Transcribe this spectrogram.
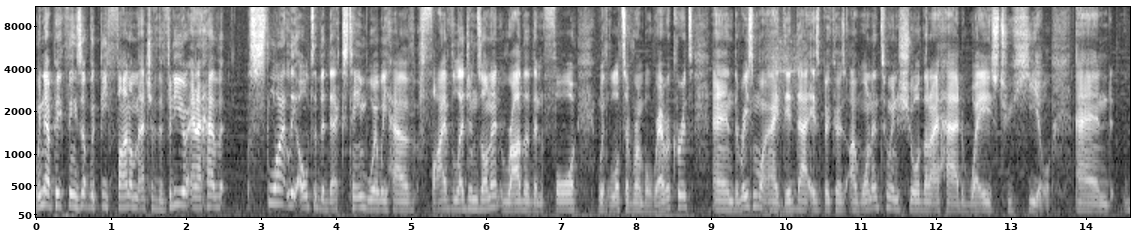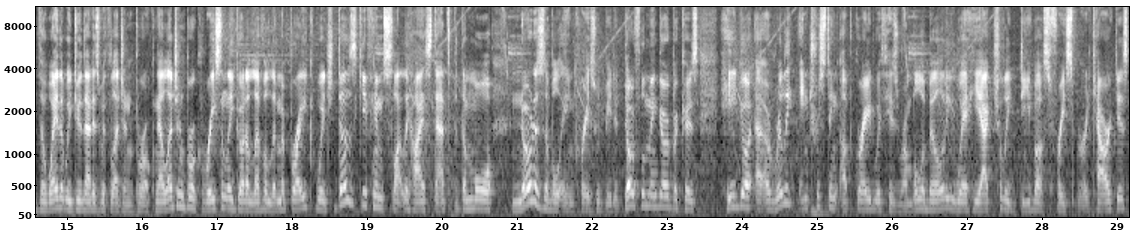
We now pick things up with the final match of the video, and I have slightly altered the Dex team where we have five legends on it rather than four with lots of Rumble rare recruits and the reason why I did that is because I wanted to ensure that I had ways to heal and the way that we do that is with Legend Brook. Now Legend Brook recently got a level limit break which does give him slightly higher stats but the more noticeable increase would be to Doflamingo because he got a really interesting upgrade with his Rumble ability where he actually debuffs Free Spirit characters.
